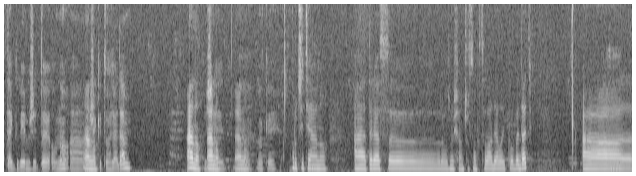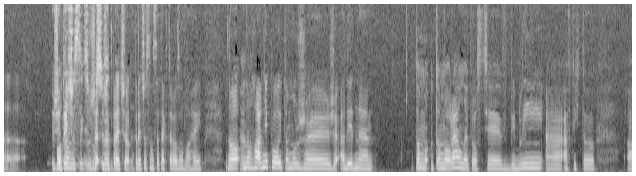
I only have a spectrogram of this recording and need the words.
tak viem, že to je ono a ano. že keď to hľadám. Áno, že... áno, áno. okay. Určite áno. A teraz uh, rozmýšľam, čo som chcela ďalej povedať. A že prečo tom, sex že, že prečo, teda. prečo som sa takto rozhodla, hej. No, no hlavne kvôli tomu, že, že ad jedna to, to morálne proste v Biblii a, a v týchto a,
